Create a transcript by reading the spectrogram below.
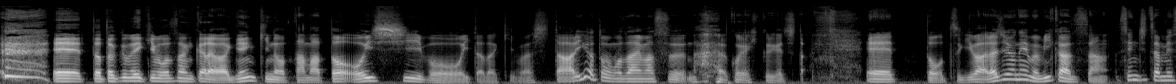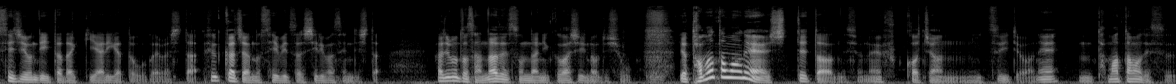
えっと、匿名希望さんからは元気の玉と美味しい棒をいただきました。ありがとうございます。声がひっくり返っちゃった。えーっと、次は、ラジオネームみかんさん。先日はメッセージ読んでいただきありがとうございました。ふっかちゃんの性別は知りませんでした。梶本さんなぜそんなに詳しいのでしょうか？いやたまたまね知ってたんですよね。ふっかちゃんについてはね、うん、たまたまです。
